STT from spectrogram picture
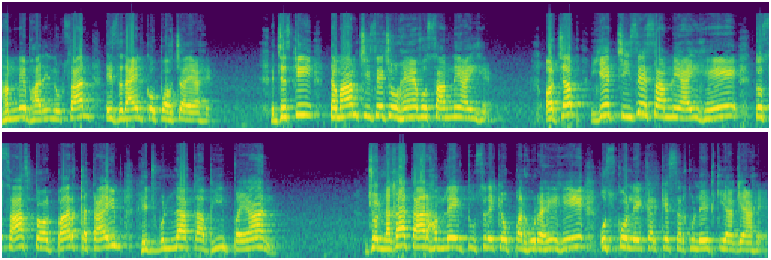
हमने भारी नुकसान इसराइल को पहुँचाया है। जिसकी तमाम चीज़ें जो हैं वो सामने आई हैं। और जब ये चीज़ें सामने आई हैं तो साफ़ तौर पर कताइब हिजबुल्ला का भी बयान, जो लगातार हमले एक दूसरे के ऊपर हो रहे हैं, उसको लेकर के सर्कुलेट किया गया है।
